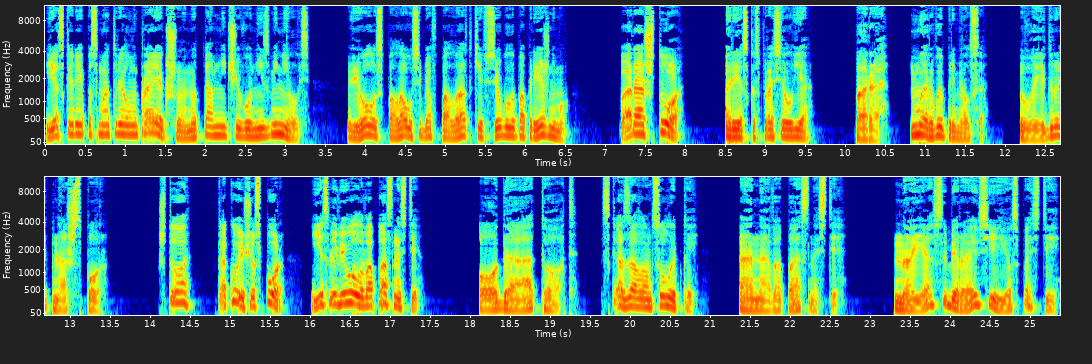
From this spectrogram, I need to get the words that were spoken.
Я скорее посмотрел на проекцию, но там ничего не изменилось. Виола спала у себя в палатке, все было по-прежнему. «Пора что?» — резко спросил я. «Пора». Мэр выпрямился. «Выиграть наш спор». «Что? Какой еще спор? Если Виола в опасности?» «О да, тот», — сказал он с улыбкой. «Она в опасности, но я собираюсь ее спасти».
